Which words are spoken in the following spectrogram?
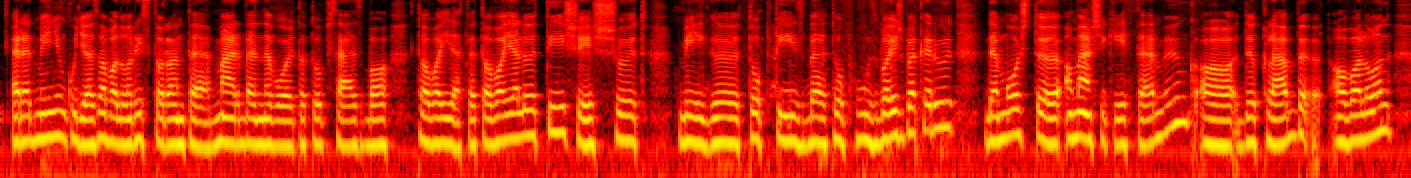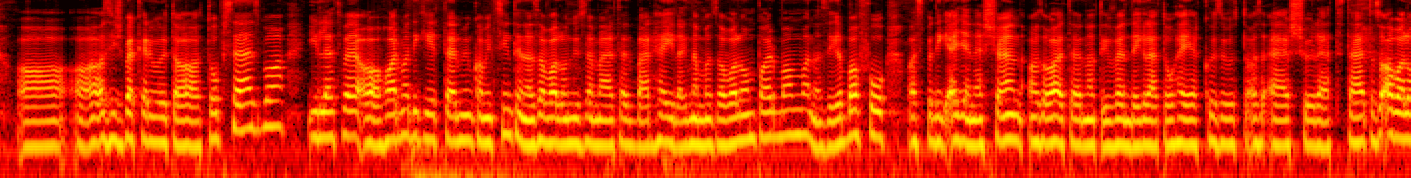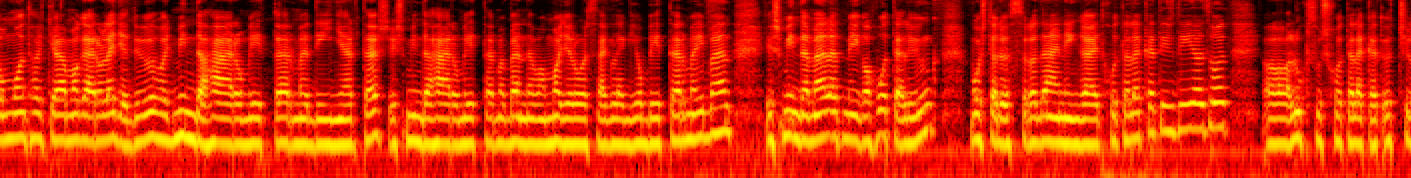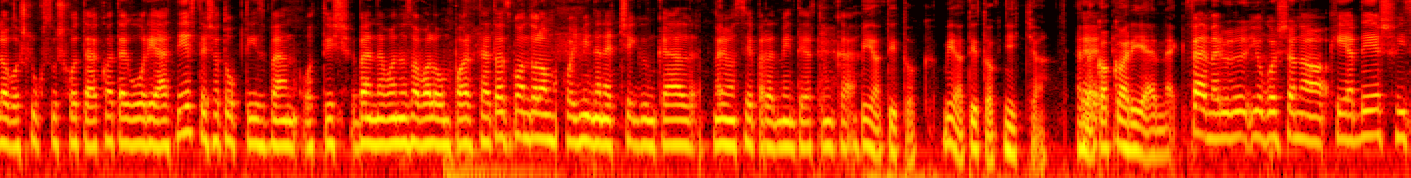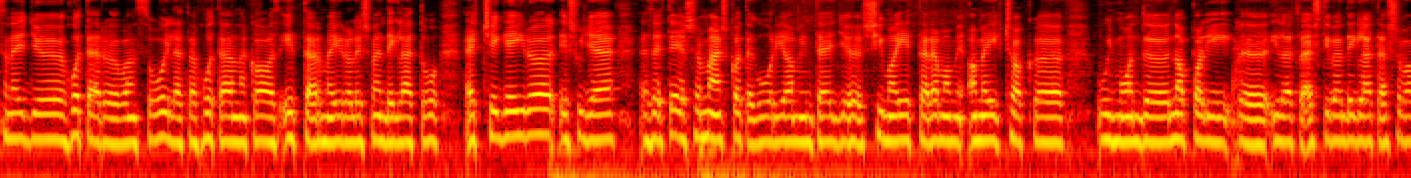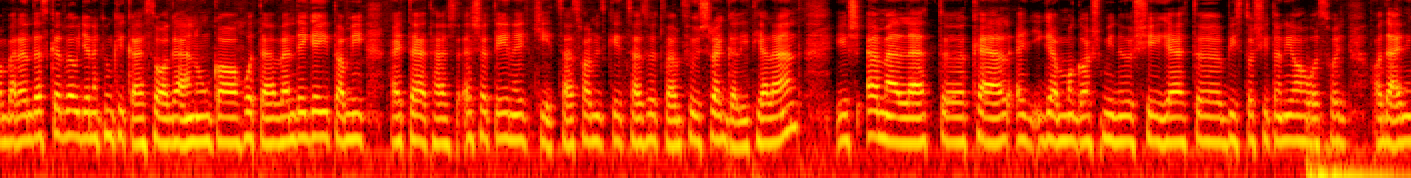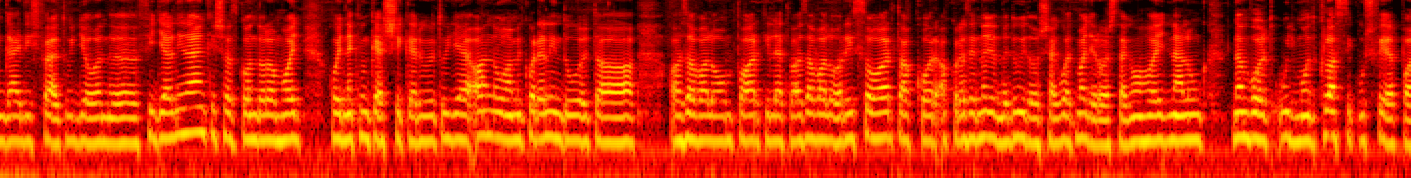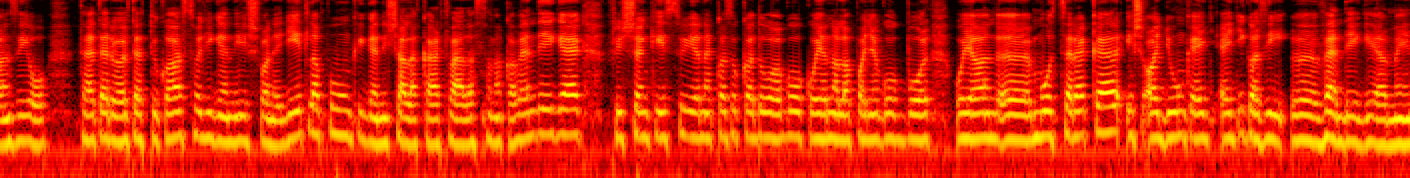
eredményünk. Ugye az Avalon Restaurante már benne volt a top 100-ba tavaly, illetve tavaly előtt is, és sőt, még top 10-be, top 20-ba is bekerült, de most a másik éttermünk, a The Club Avalon, a, az is bekerült a top 100-ba, illetve a harmadik éttermünk, amit szintén az Avalon üzemeltet, bár helyileg nem az Avalon Parkban van, az Élbafó, az pedig egyenesen az alternatív vendéglátóhelyek között az első lett. Tehát az Avalon mondhatja magáról egyedül, hogy mind a három étterme díjnyertes, és mind a három étterme benne van Magyarország legjobb éttermeiben, és minden mellett még a hotelünk, most először a Dining Guide hoteleket is díjazott, a luxus hoteleket, ötcsillagos luxus hotel kategóriát nézte, és a top 10-ben ott is benne van az Avalon Park. Tehát azt gondolom, hogy minden egységünkkel nagyon szép eredményt értünk el. Mi a titok? Mi a titok nyitja? Ennek a karriernek. Felmerül jogosan a kérdés, hiszen egy hotelről van szó, illetve a hotelnek az éttermeiről és vendéglátó egységeiről, és ugye ez egy teljesen más kategória, mint egy sima étterem, amelyik csak úgymond nappali, illetve esti vendéglátásra van berendezkedve. Ugye nekünk ki kell szolgálnunk a hotel vendégeit, ami egy teltház esetén egy 230-250 fős reggelit jelent, és emellett kell egy igen magas minőséget biztosítani biztosítani ahhoz, hogy a Dining Guide is fel tudjon figyelni ránk, és azt gondolom, hogy, hogy nekünk ez sikerült. Ugye annó, amikor elindult a, az Avalon Park, illetve az Avalon Resort, akkor, akkor az egy nagyon nagy újdonság volt Magyarországon, hogy nálunk nem volt úgymond klasszikus félpanzió. Tehát erőltettük azt, hogy igenis van egy étlapunk, igenis alakárt választanak a vendégek, frissen készüljenek azok a dolgok, olyan alapanyagokból, olyan ö, módszerekkel, és adjunk egy, egy igazi ö, vendégélményt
